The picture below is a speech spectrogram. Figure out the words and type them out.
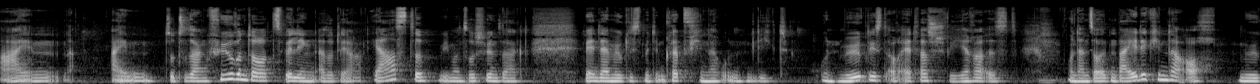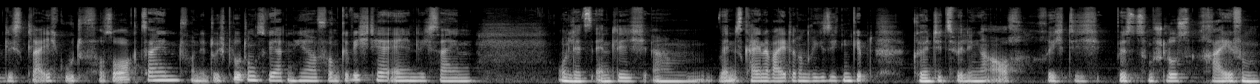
ein ein sozusagen führender Zwilling, also der erste, wie man so schön sagt, wenn der möglichst mit dem Köpfchen nach unten liegt und möglichst auch etwas schwerer ist. Und dann sollten beide Kinder auch möglichst gleich gut versorgt sein, von den Durchblutungswerten her, vom Gewicht her ähnlich sein. Und letztendlich, ähm, wenn es keine weiteren Risiken gibt, können die Zwillinge auch richtig bis zum Schluss reifen.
